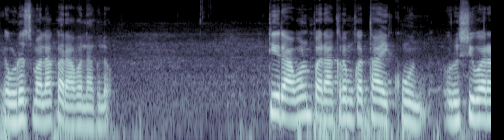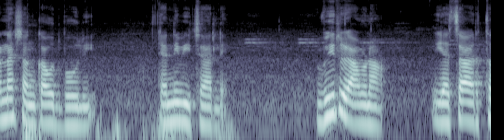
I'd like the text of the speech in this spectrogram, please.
एवढंच मला करावं लागलं. ती रावण पराक्रम कथा ऐकून ऋषीवरांना शंका उद्भवली. त्यांनी विचारले वीर रावणा याचा अर्थ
